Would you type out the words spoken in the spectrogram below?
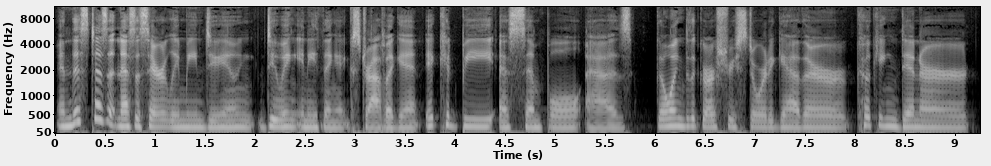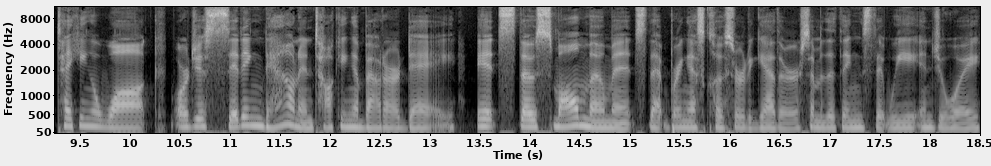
And this doesn't necessarily mean doing doing anything extravagant. It could be as simple as going to the grocery store together, cooking dinner, taking a walk, or just sitting down and talking about our day. It's those small moments that bring us closer together. Some of the things that we enjoy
